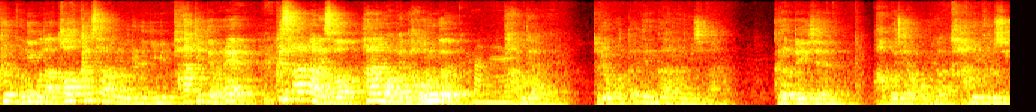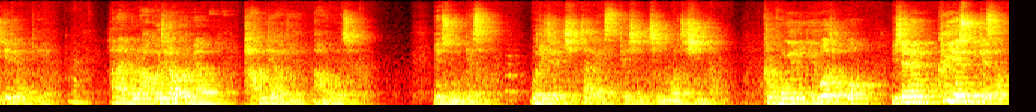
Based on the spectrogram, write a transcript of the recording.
그 공의보다 더 큰 사랑을 우리는 이미 받았기 때문에 그 사랑 안에서 하나님 앞에 나오는 거예요. 담대하게 두렵고 떨리는 그 하나님이지만 그런데 이제는 아버지라고 우리가 감히 부를 수 있게 되었기에 하나님을 아버지라고 부르면 담대하게 나온 거죠. 예수님께서 우리 죄를 십자가에서 대신 짊어지신다. 그 공의는 이루어졌고 이제는 그 예수님께서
